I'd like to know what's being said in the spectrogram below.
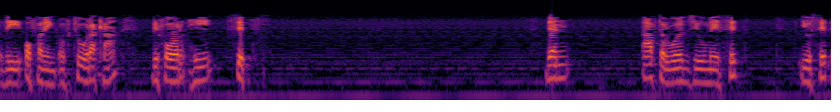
the offering of two rak'ah before he sits. Then afterwards you may sit, you sit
